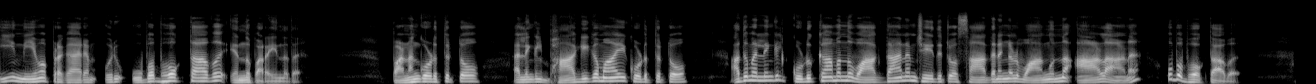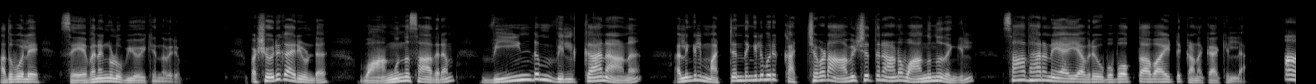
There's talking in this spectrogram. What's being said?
ഈ നിയമപ്രകാരം ഒരു ഉപഭോക്താവ് എന്ന് പറയുന്നത്? പണം കൊടുത്തിട്ടോ അല്ലെങ്കിൽ ഭാഗികമായി കൊടുത്തിട്ടോ അതുമല്ലെങ്കിൽ കൊടുക്കാമെന്ന് വാഗ്ദാനം ചെയ്തിട്ടോ സാധനങ്ങൾ വാങ്ങുന്ന ആളാണ് ഉപഭോക്താവ്. അതുപോലെ സേവനങ്ങൾ ഉപയോഗിക്കുന്നവരും. പക്ഷെ ഒരു കാര്യമുണ്ട്. വാങ്ങുന്ന സാധനം വീണ്ടും വിൽക്കാനാണ് അല്ലെങ്കിൽ മറ്റെന്തെങ്കിലും ഒരു കച്ചവട ആവശ്യത്തിനാണ് വാങ്ങുന്നതെങ്കിൽ സാധാരണയായി അവരെ ഉപഭോക്താവായിട്ട് കണക്കാക്കില്ല. ആ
